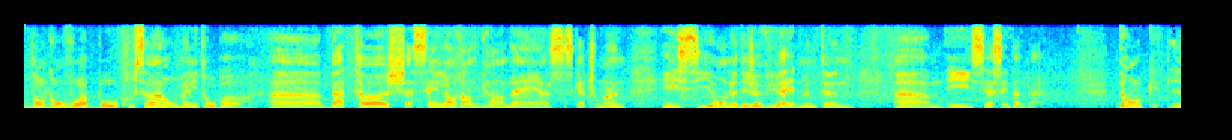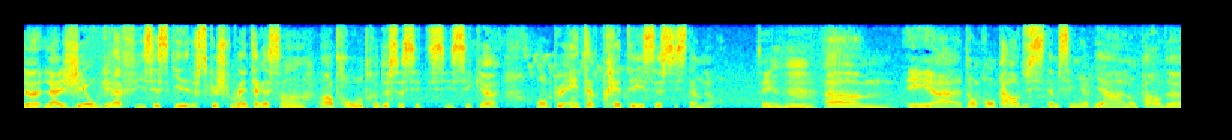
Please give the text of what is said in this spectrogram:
Donc on voit beaucoup ça au Manitoba, à Batoche, à Saint-Laurent-de-Grandin, à Saskatchewan. Et ici, on l'a déjà vu à Edmonton euh, et ici à Saint-Albert. Donc, le- la géographie, c'est ce, qui est- ce que je trouve intéressant, entre autres, de ce site ici, c'est qu'on peut interpréter ce système-là. Tu sais. Euh, et euh, donc, on parle du système seigneurial, on parle de...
